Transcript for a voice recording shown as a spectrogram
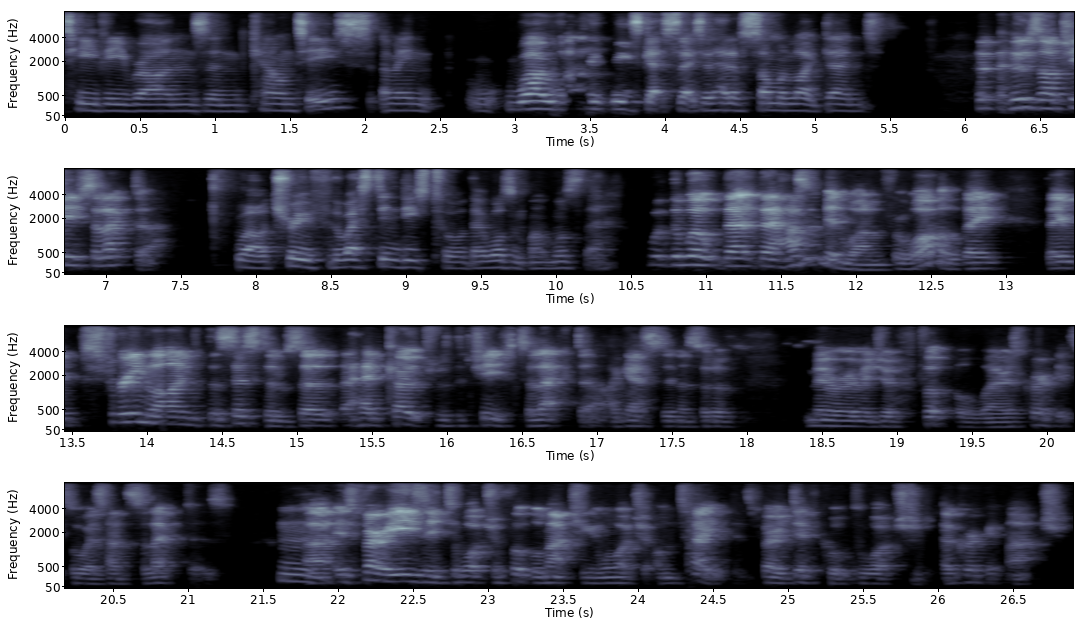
TV runs and counties? I mean, why would these get selected ahead of someone like Dent? Who's our chief selector? Well, true for the West Indies tour, there wasn't one, was there? Well, there, there hasn't been one for a while. They they streamlined the system so the head coach was the chief selector, I guess, in a sort of mirror image of football, whereas cricket's always had selectors. Mm. Uh, it's very easy to watch a football match. You can watch it on tape. It's very difficult to watch a cricket match,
